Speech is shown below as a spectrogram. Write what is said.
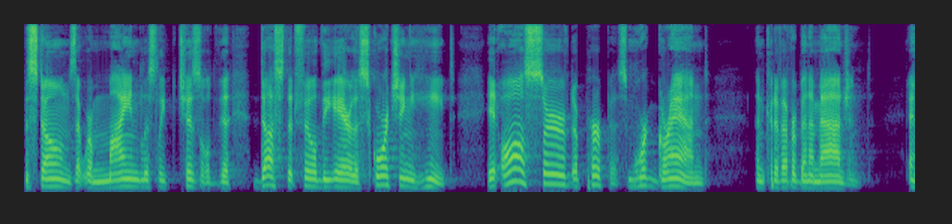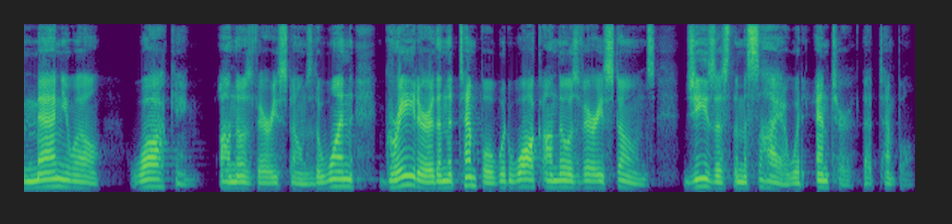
the stones that were mindlessly chiseled, the dust that filled the air, the scorching heat. It all served a purpose more grand than could have ever been imagined. Emmanuel walking on those very stones. The one greater than the temple would walk on those very stones. Jesus, the Messiah, would enter that temple.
